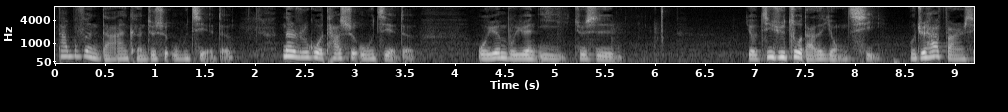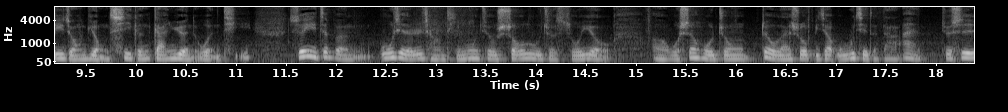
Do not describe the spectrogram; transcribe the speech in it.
大部分答案可能就是无解的。那如果它是无解的，我愿不愿意就是有继续作答的勇气？我觉得它反而是一种勇气跟甘愿的问题，所以这本无解的日常题目就收录着所有呃我生活中对我来说比较无解的答案，就是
